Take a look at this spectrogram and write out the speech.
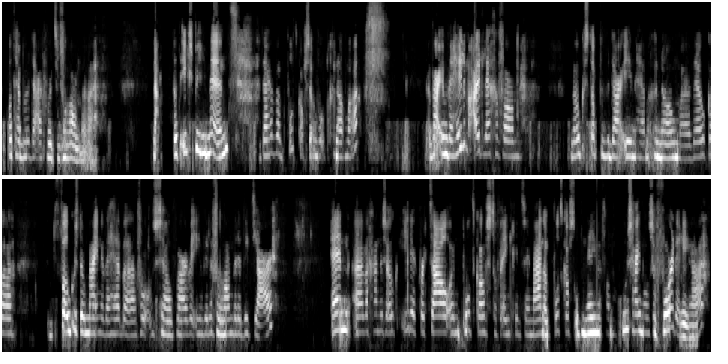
wat hebben we daarvoor te veranderen? Dat experiment, daar hebben we een podcast over opgenomen. Waarin we helemaal uitleggen van welke stappen we daarin hebben genomen. Welke focusdomeinen we hebben voor onszelf waar we in willen veranderen dit jaar. En uh, we gaan dus ook ieder kwartaal een podcast of één keer in twee maanden een podcast opnemen van hoe zijn onze vorderingen.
